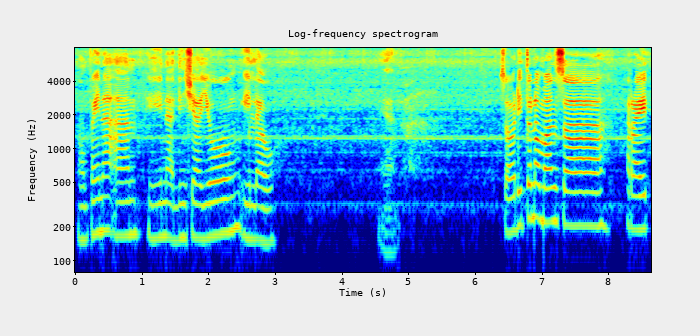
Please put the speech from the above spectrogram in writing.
Kung pahinaan hihina din siya yung ilaw. Yan so dito naman sa right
